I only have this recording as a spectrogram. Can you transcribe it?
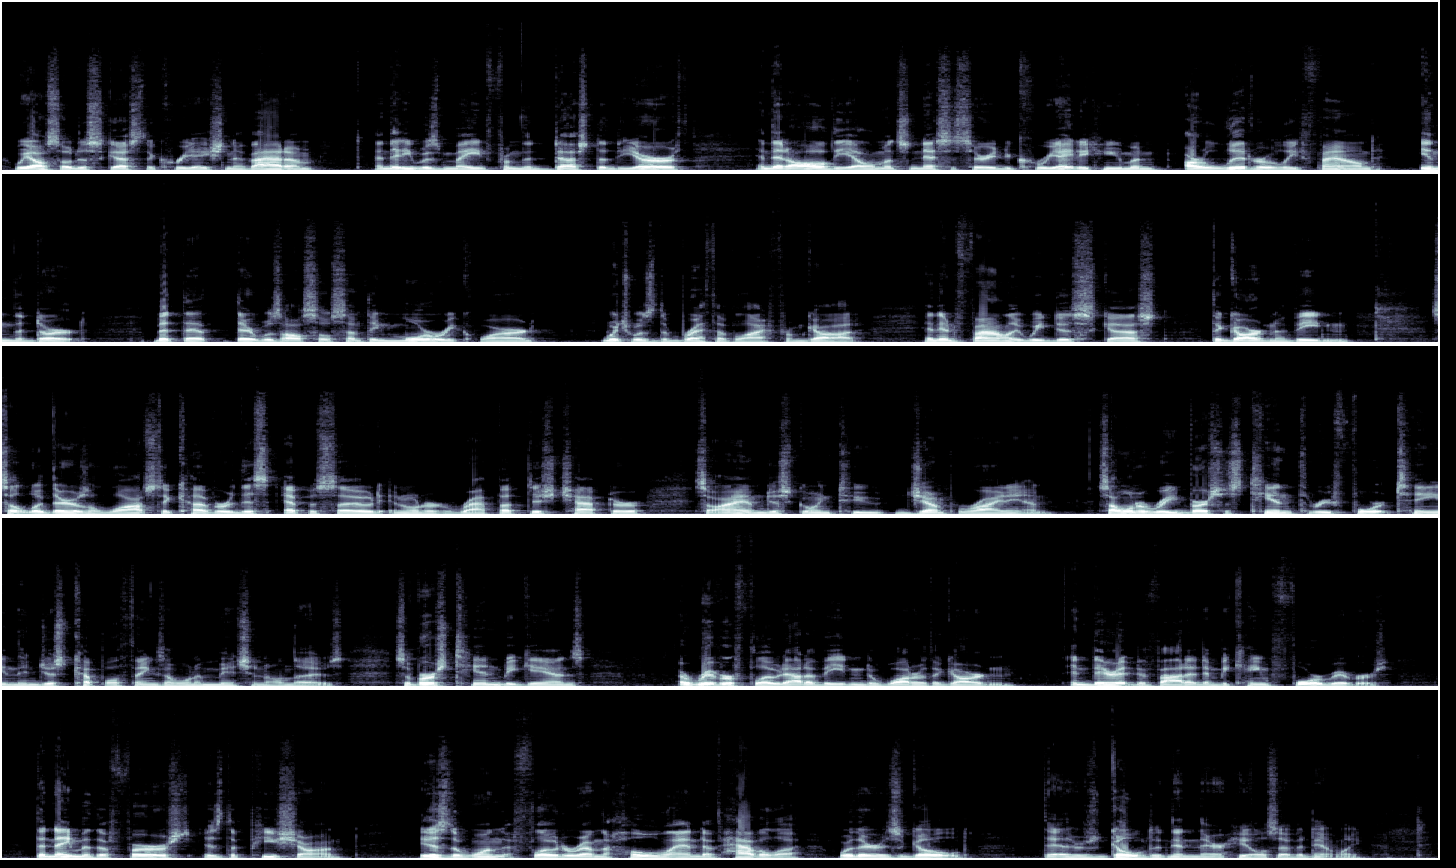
We also discussed the creation of Adam and that he was made from the dust of the earth, and that all of the elements necessary to create a human are literally found in the dirt, but that there was also something more required, which was the breath of life from God. And then finally, we discussed the Garden of Eden. So, look, there's a lots to cover this episode in order to wrap up this chapter. So, I am just going to jump right in. So I want to read verses 10 through 14, then just a couple of things I want to mention on those. So verse 10 begins A river flowed out of Eden to water the garden, and there it divided and became four rivers. The name of the first is the Pishon. It is the one that flowed around the whole land of Havilah, where there is gold. There's gold in their hills, evidently.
